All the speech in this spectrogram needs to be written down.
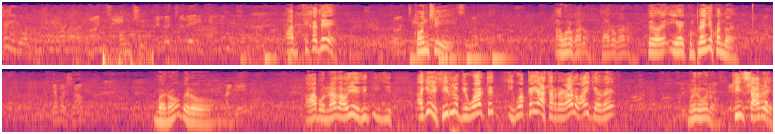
de- decir cosas y digo, ¿cómo se llama? Conchi. Ah, fíjate. Conchi. Ah, bueno, claro, claro, claro. Pero, ¿y el cumpleaños cuándo es? Ya pasado. Bueno, pero... Ah, pues nada, oye, hay que decirlo, que igual, te- igual que hay hasta regalos, hay que ver. Bueno, bueno, quién sabe.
